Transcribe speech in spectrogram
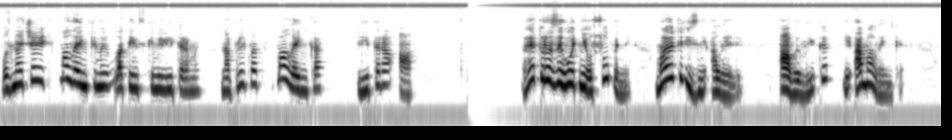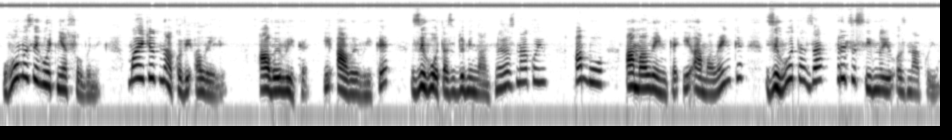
позначають маленькими латинськими літерами, наприклад, маленька літера А. Гетерозиготні особини мають різні алелі А велике і А маленьке. Гомозиготні особини мають однакові алелі А велике і А велике, зигота за домінантною ознакою, або А маленьке і А маленьке, зигота за рецесивною ознакою.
